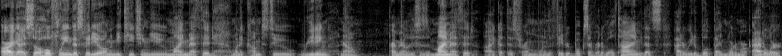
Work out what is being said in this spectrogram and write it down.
All right, guys, so hopefully in this video, I'm going to be teaching you my method when it comes to reading. Now, primarily this isn't my method. I got this from one of the favorite books I've read of all time. That's How to Read a Book by Mortimer Adler.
